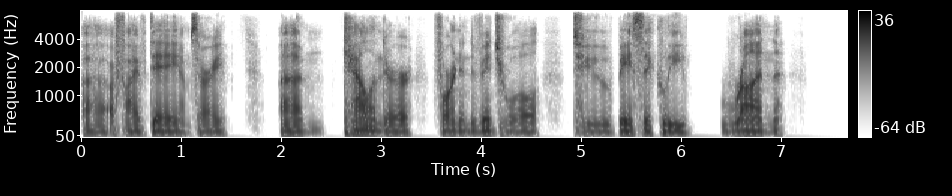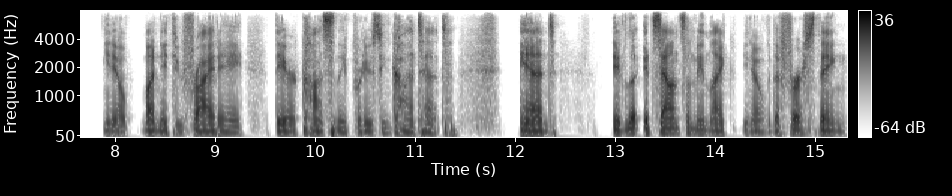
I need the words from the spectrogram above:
uh, a five day i'm sorry um, calendar for an individual to basically run you know monday through friday they are constantly producing content. And it it sounds something like you know the first thing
